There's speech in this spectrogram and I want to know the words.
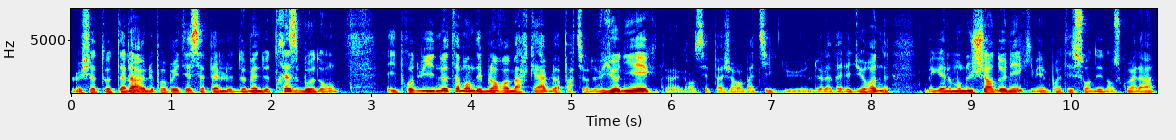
le château Tallard et les propriétés s'appellent le domaine de Tresbaudon. Et il produit notamment des blancs remarquables à partir de Vionnier, qui est un grand cépage aromatique du- de la vallée du Rhône, mais également du Chardonnay qui vient pointer son nez dans ce coin-là,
